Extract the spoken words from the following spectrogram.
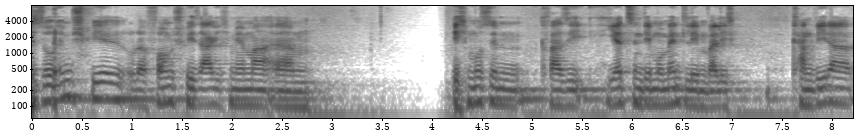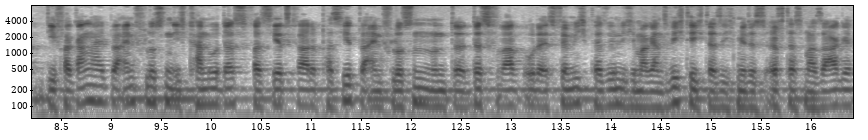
so im Spiel oder vorm Spiel sage ich mir mal, ähm, ich muss im quasi jetzt in dem Moment leben, weil ich kann weder die Vergangenheit beeinflussen, ich kann nur das, was jetzt gerade passiert, beeinflussen. Und äh, das war oder ist für mich persönlich immer ganz wichtig, dass ich mir das öfters mal sage,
